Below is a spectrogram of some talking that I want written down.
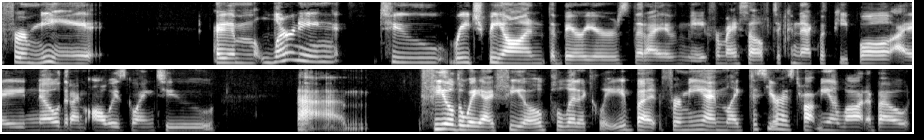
for me, I am learning to reach beyond the barriers that I have made for myself to connect with people. I know that I'm always going to um, feel the way I feel politically, but for me, I'm like, this year has taught me a lot about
